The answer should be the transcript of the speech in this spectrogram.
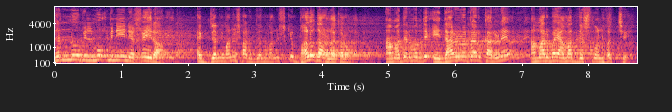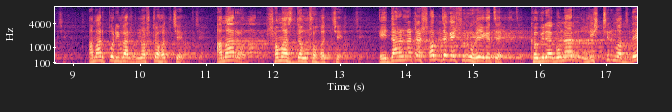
জন্নবিল মুমিনিনে একজন মানুষ আরেকজন মানুষকে ভালো ধারণা করো। আমাদের মধ্যে এই ধারণাটার কারণে আমার ভাই আমার দুশ্মন হচ্ছে, আমার পরিবার নষ্ট হচ্ছে। আমার সমাজ ধ্বংস হচ্ছে। এই ধারণাটা সব জায়গায় শুরু হয়ে গেছে। কবিরা গুনার লিস্টের মধ্যে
